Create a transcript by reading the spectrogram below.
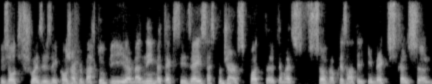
Les autres, ils choisissent des coachs un peu partout. Puis, un moment donné, il m'a texté. Il dit Hey, ça se peut que j'ai un spot. Euh, t'aimerais ça représenter le Québec Tu serais le seul.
